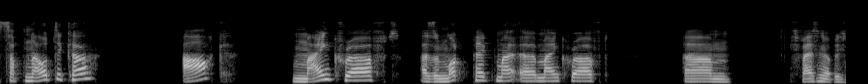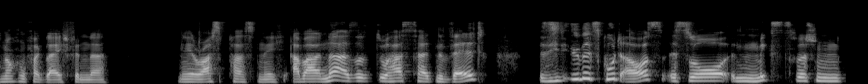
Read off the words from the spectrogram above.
Subnautica, Ark, Minecraft, also Modpack äh, Minecraft, ähm, ich weiß nicht, ob ich noch einen Vergleich finde. Nee, Rust passt nicht. Aber, ne, also du hast halt eine Welt. Sieht übelst gut aus. Ist so ein Mix zwischen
